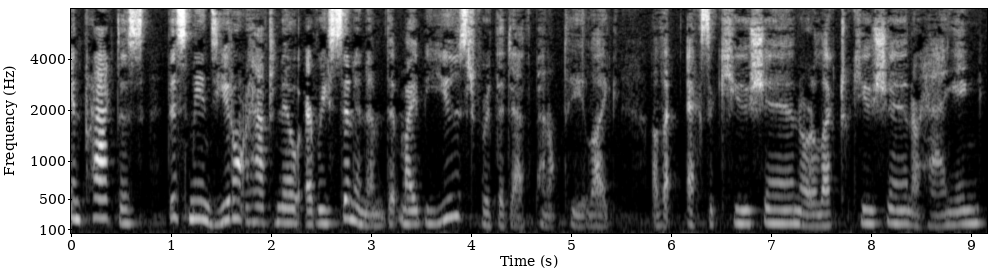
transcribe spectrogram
In practice, this means you don't have to know every synonym that might be used for the death penalty, like of execution or electrocution or hanging.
